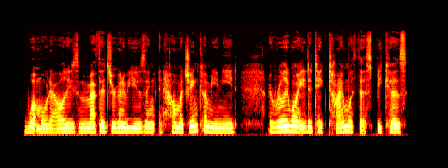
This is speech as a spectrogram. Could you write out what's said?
what modalities and methods you're going to be using, and how much income you need. I really want you to take time with this because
